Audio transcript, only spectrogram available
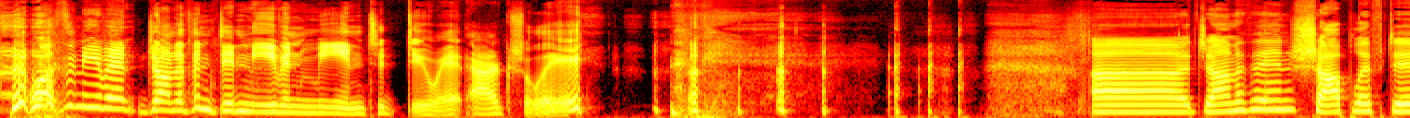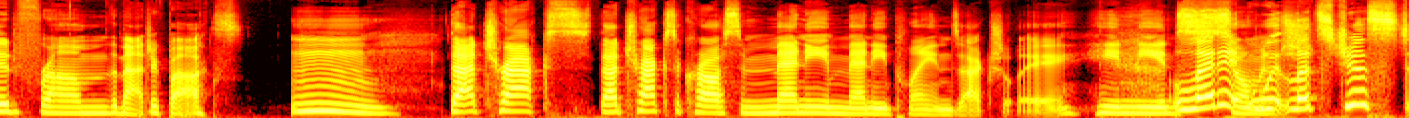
wasn't even Jonathan didn't even mean to do it actually. Uh, Jonathan shoplifted from the magic box. Mm, that tracks that tracks across many many planes actually. He needs Let it. so w- much Let's just.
